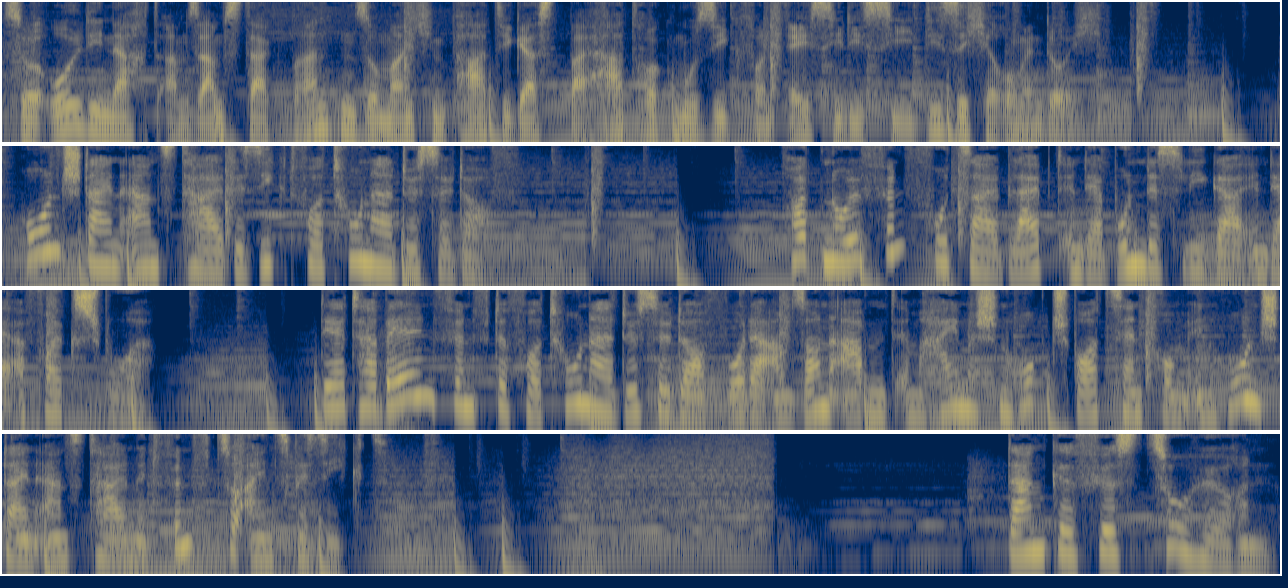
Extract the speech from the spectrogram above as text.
Zur Oldie Nacht am Samstag brannten so manchem Partygast bei Hardrock-Musik von ACDC die Sicherungen durch. Hohenstein-Ernsthal besiegt Fortuna Düsseldorf. Hot 05 Futsal bleibt in der Bundesliga in der Erfolgsspur. Der Tabellenfünfte Fortuna Düsseldorf wurde am Sonnabend im heimischen Hauptsportzentrum in Hohenstein-Ernsthal mit 5 zu 1 besiegt. Danke fürs Zuhören.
